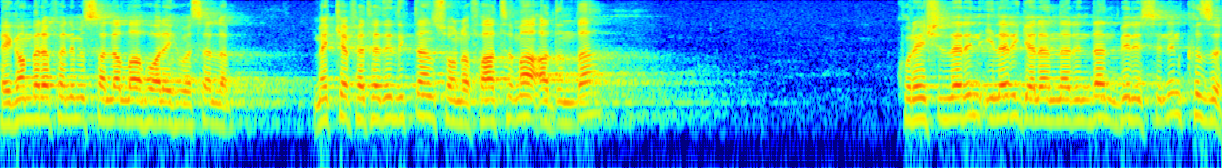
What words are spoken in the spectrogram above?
Peygamber Efendimiz sallallahu aleyhi ve sellem Mekke fethedildikten sonra Fatıma adında Kureyşlilerin ileri gelenlerinden birisinin kızı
